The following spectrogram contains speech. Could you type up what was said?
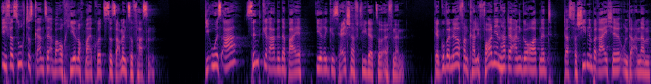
Ich versuche das Ganze aber auch hier nochmal kurz zusammenzufassen. Die USA sind gerade dabei, ihre Gesellschaft wieder zu öffnen. Der Gouverneur von Kalifornien hatte angeordnet, dass verschiedene Bereiche, unter anderem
